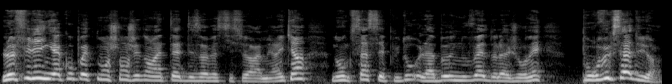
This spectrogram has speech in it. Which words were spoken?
Le feeling a complètement changé dans la tête des investisseurs américains. Donc ça, c'est plutôt la bonne nouvelle de la journée, pourvu que ça dure.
